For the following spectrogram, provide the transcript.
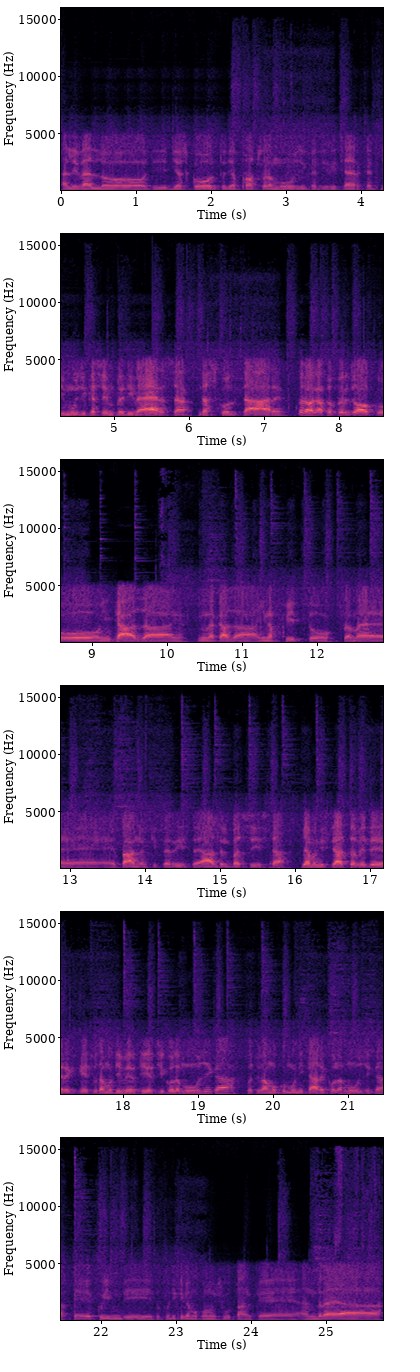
a livello di, di ascolto, di approccio alla musica, di ricerca, di musica sempre diversa da ascoltare. Però è nato per gioco in casa, in una casa in affitto fra me e Panno, il chitarrista, e Aldo, il bassista. Abbiamo iniziato a vedere che potevamo divertirci con la musica, potevamo comunicare con la musica e quindi dopodiché abbiamo conosciuto anche Andrea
